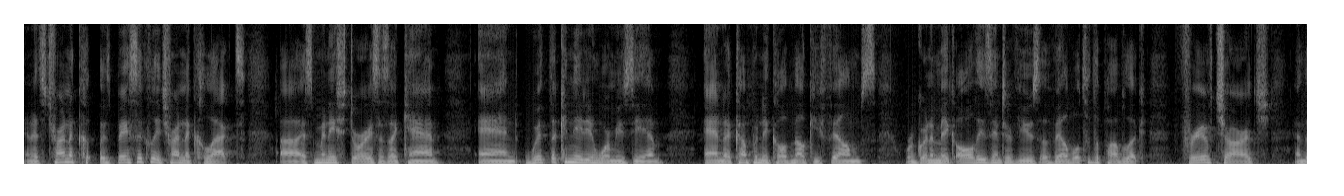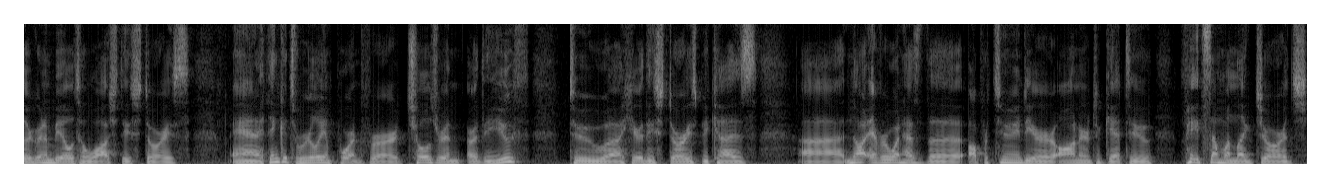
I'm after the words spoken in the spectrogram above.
And it's trying to it's basically trying to collect uh, as many stories as I can. And with the Canadian War Museum and a company called Melky Films, we're going to make all these interviews available to the public free of charge, and they're going to be able to watch these stories. And I think it's really important for our children or the youth to uh, hear these stories because uh, not everyone has the opportunity or honor to get to meet someone like George.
